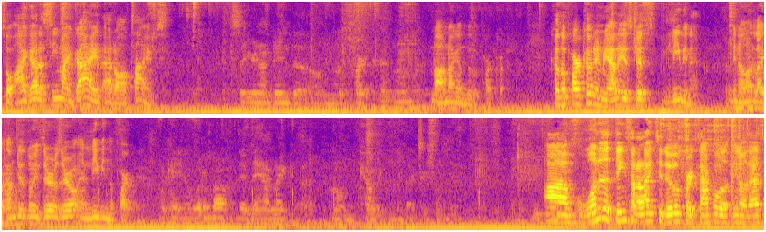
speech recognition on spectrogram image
So I gotta see my guide at all times. So you're not doing the, um, the part cut normally? No, I'm not gonna do the part cut. Cause the part cut in reality is just leaving it. You know, like I'm just doing zero, zero and leaving the part. Okay, and what about if they have like, uh, um, cowlick in the back or something? Um, one of the things that I like to do, for example, you know, that's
